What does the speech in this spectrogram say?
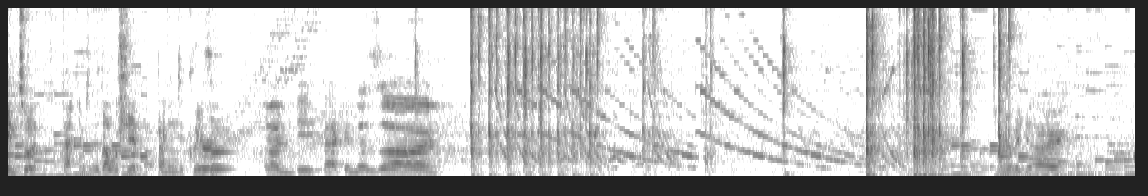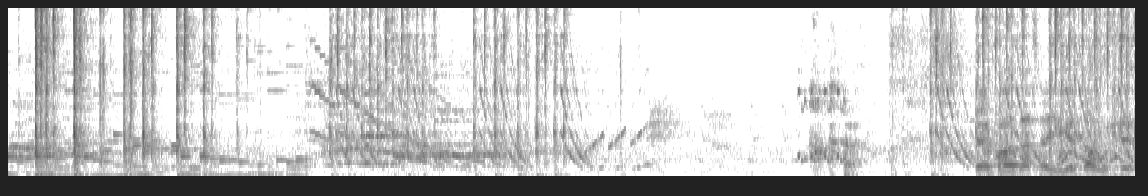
Back into it, back into the double ship, back into clearing. Zone deep back in the zone. There we go. Yeah, but that's how you get double shit.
